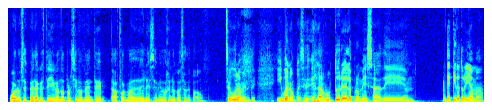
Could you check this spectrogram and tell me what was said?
bueno, se espera que esté llegando próximamente a forma de DLC. Me imagino que va a ser de pago. Seguramente. Y bueno, pues es es la ruptura de la promesa de, de Akira Toriyama.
